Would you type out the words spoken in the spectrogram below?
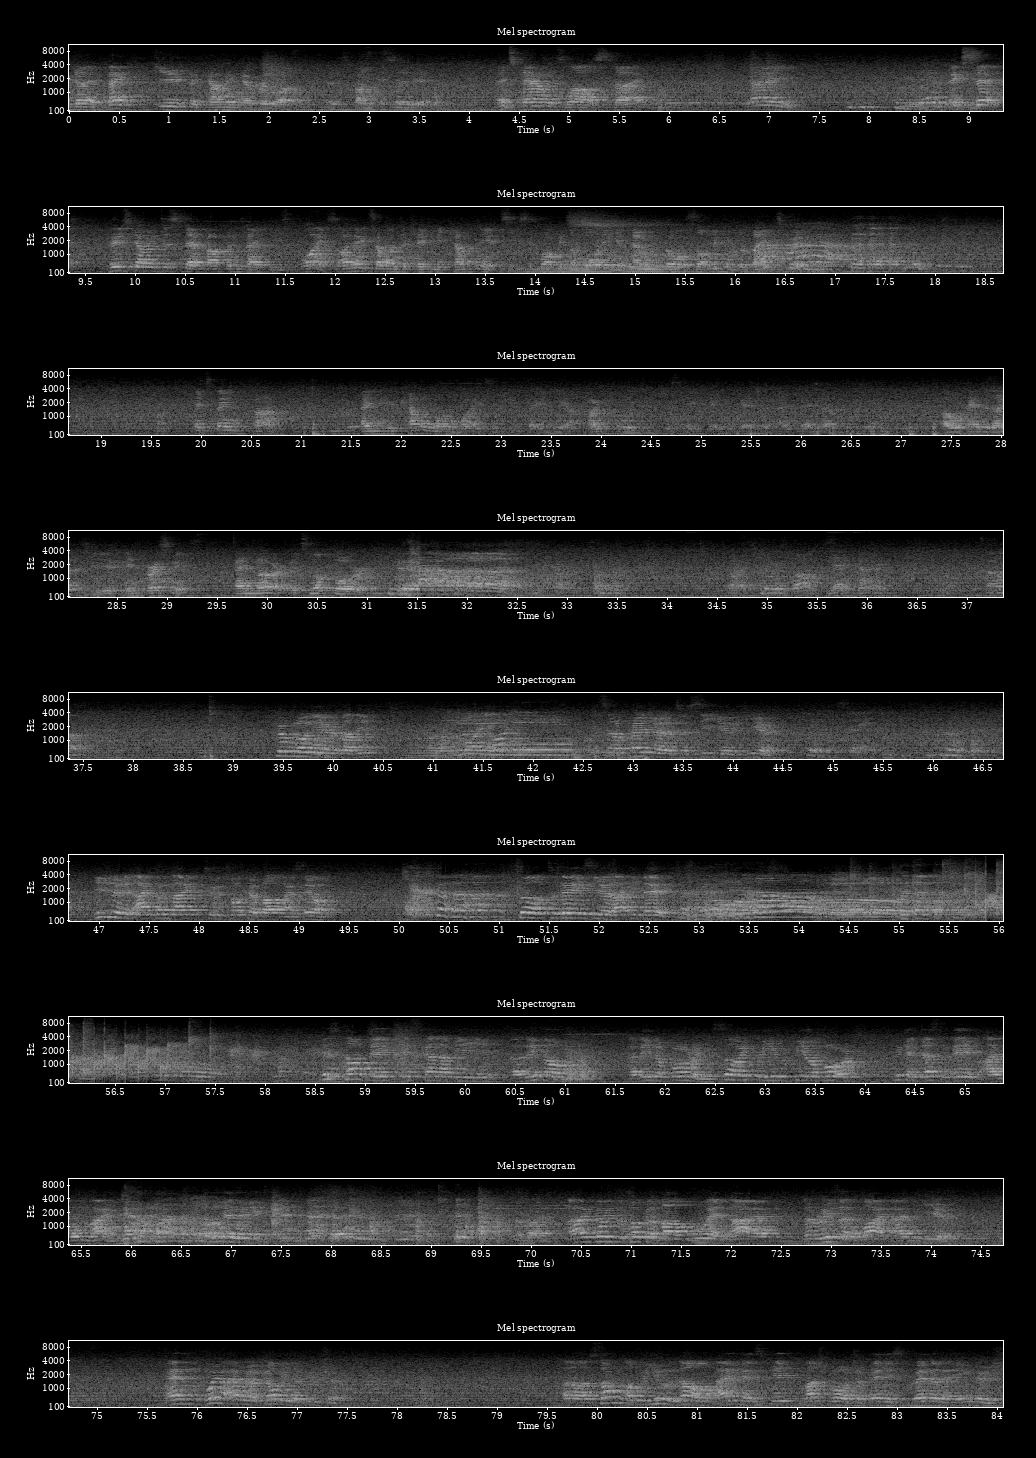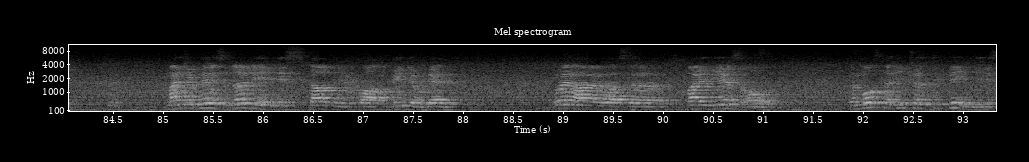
Okay, thank you for coming everyone. It's fun to see you. It's Howard's last day. Yay! Except, who's going to step up and take his place? I need someone to keep me company at 6 o'clock in the morning and have philosophical debates with. it's been fun. And you've come a long way since you've been here. Hopefully you just keep getting better and better. I will hand it over to you. Impress me. And no, it's not boring. Alright, shall we start? Yeah, go. Uh, good morning, everybody. Good Morning. It's a pleasure to see you here. Usually, I don't like to talk about myself. so today is your lucky day. This topic is gonna be a little, a little boring. So if you feel bored, you can just leave. I won't mind. okay. I'm going to talk about who and I, the reason why I'm here, and where I will go in the future. Uh, some of you know I can speak much more Japanese rather than English. My Japanese learning is starting from video game. When I was uh, five years old, the most interesting thing is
